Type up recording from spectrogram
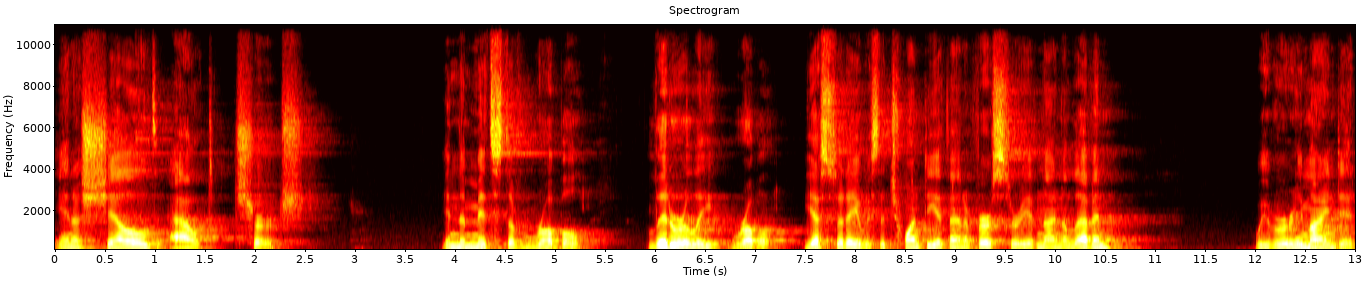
in a shelled out church in the midst of rubble, literally rubble. Yesterday was the 20th anniversary of 9 11. We were reminded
